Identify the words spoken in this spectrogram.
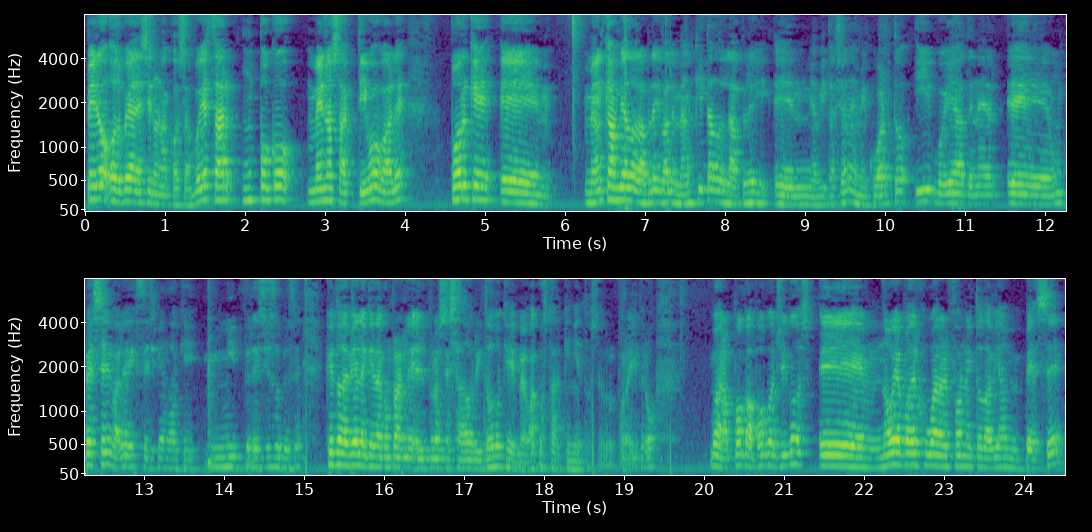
pero os voy a decir una cosa, voy a estar un poco menos activo, ¿vale? Porque eh, me han cambiado la Play, ¿vale? Me han quitado la Play en mi habitación, en mi cuarto Y voy a tener eh, un PC, ¿vale? Estáis viendo aquí mi precioso PC Que todavía le queda comprarle el procesador y todo Que me va a costar 500 euros por ahí Pero bueno, poco a poco chicos eh, No voy a poder jugar al Fortnite todavía en PC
